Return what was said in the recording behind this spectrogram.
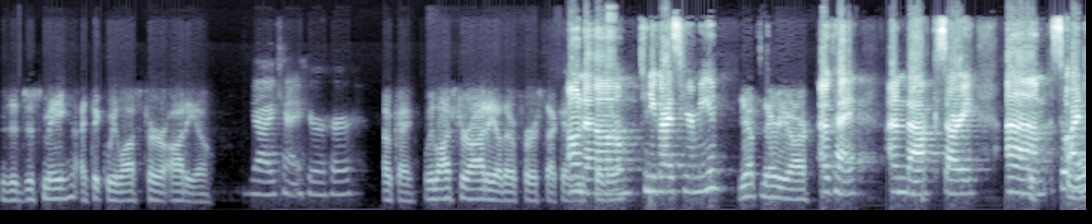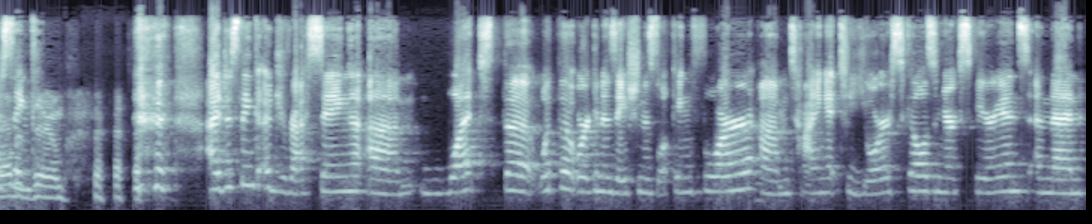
Is it just me? I think we lost her audio. Yeah, I can't hear her. Okay, we lost your audio there for a second. Oh no! Can you guys hear me? Yep, there you are. Okay, I'm back. Sorry. Um, so I just think Zoom. I just think addressing um, what the what the organization is looking for, um, tying it to your skills and your experience, and then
